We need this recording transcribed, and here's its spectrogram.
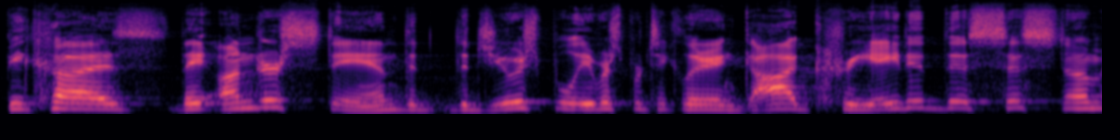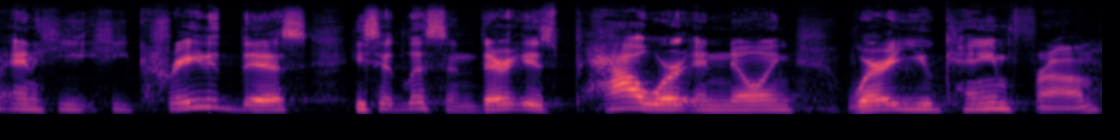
because they understand the, the Jewish believers, particularly, and God created this system and he, he created this. He said, Listen, there is power in knowing where you came from,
